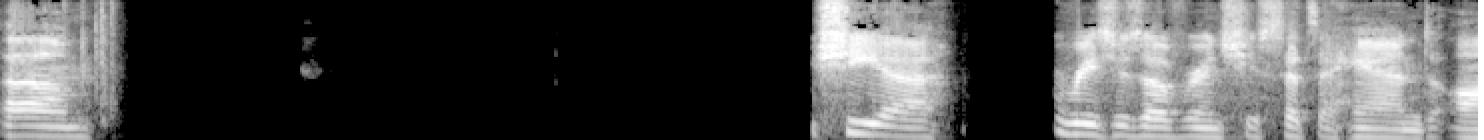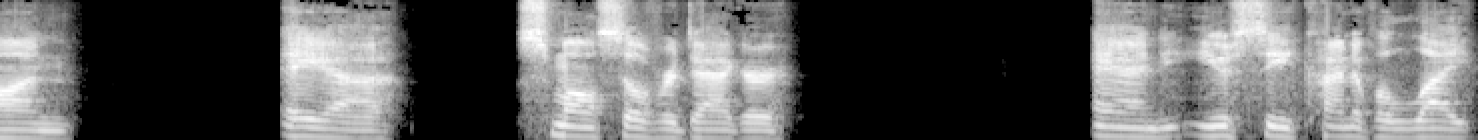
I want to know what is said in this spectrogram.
Um, she uh, reaches over and she sets a hand on a uh, small silver dagger, and you see kind of a light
